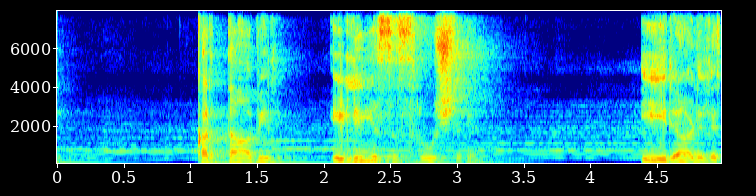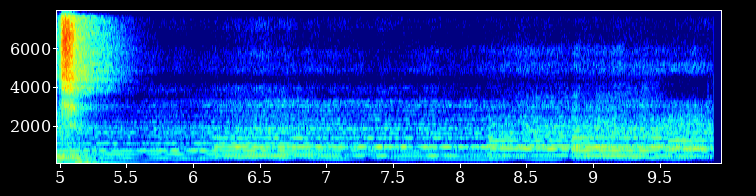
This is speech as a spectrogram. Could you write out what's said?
കർത്താവിൽ ഇളിയ ശുശ്രൂഷകൻ ഈരാളിലച്ചൻ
